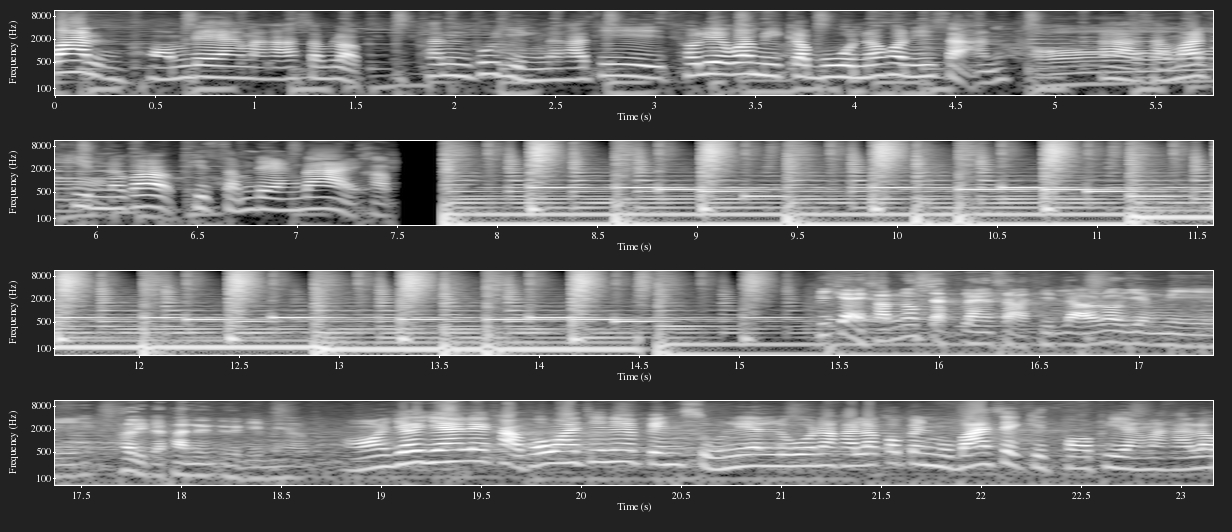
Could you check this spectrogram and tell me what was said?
ว่านหอมแดงนะคะสำหรับท่านผู้หญิงนะคะ ที่เขาเรียกว่ามีกระบูลเนอะคนอีสานอ๋อออ่าสามารถกินแล้วก็ผิดสำแดงได้ครับ พี่ไก่ครับนอกจากแปลงสาธิตแล้วเรายังมีผลิตภัณฑ์อื่นๆอีกไหมครับ อ๋อเยอะแยะเลยค่ะ เพราะว่าที่เนี่ยเป็นศูนย์เรียนรู้นะคะ แล้วก็เป็นหมู่บ้านเศรษฐกิจพอเพียงนะคะ เรา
